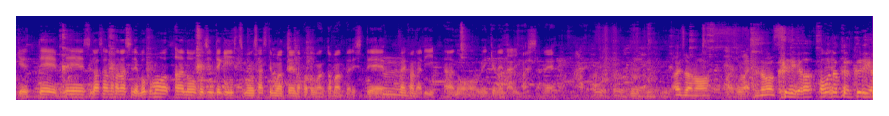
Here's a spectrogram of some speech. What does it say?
聞けて、で菅さんの話で僕もあの個人的に質問させてもらったようなことなんかもあったりして、うん。かなりあの勉強になりましたね。ありがとうございますありがとうございます。ありがとうございます。来るよ大野くん来るよ。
